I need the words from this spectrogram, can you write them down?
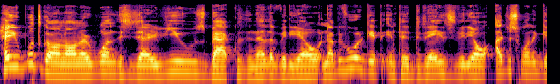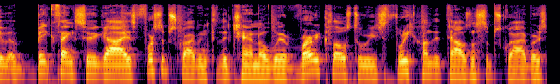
Hey, what's going on everyone? This is iReviews back with another video. Now before we get into today's video, I just want to give a big thanks to you guys for subscribing to the channel. We're very close to reach 300,000 subscribers.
